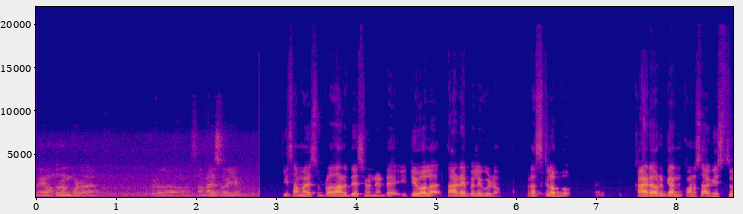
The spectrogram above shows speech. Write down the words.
మేమందరం కూడా ఇక్కడ సమావేశమయ్యాం ఈ సమావేశం ప్రధాన ఉద్దేశం ఏంటంటే ఇటీవల తాడేపల్లిగూడెం ప్రెస్ క్లబ్ కార్యవర్గాన్ని కొనసాగిస్తూ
